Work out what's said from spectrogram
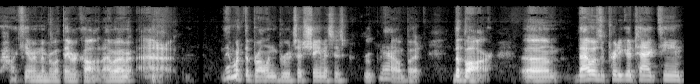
oh, I can't remember what they were called. I, uh, they weren't the Brawling Brutes. That's Sheamus's group now, but the Bar. Um, that was a pretty good tag team,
